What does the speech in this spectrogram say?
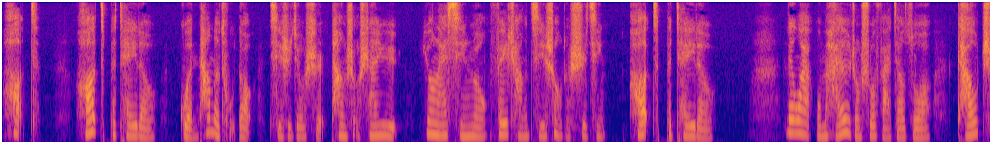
hot，hot potato，滚烫的土豆，其实就是烫手山芋，用来形容非常棘手的事情。hot potato。另外，我们还有一种说法叫做 couch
